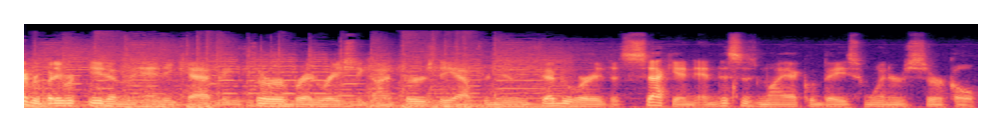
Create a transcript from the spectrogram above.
everybody, Rick Needham handicapping thoroughbred racing on Thursday afternoon, February the 2nd, and this is my Equibase Winner's Circle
